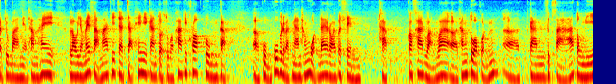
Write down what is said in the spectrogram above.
ปัจจุบันเนี่ยทำให้เรายังไม่สามารถที่จะจัดให้มีการตรวจสุขภาพที่ครอบคลุมกับกลุ่มผู้ปฏิบัติงานทั้งหมดได้ร้อยเปอร์เซ็นต์ครับ ก็คาดหวังว่าทั้งตัวผลการศึกษาตรงนี้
